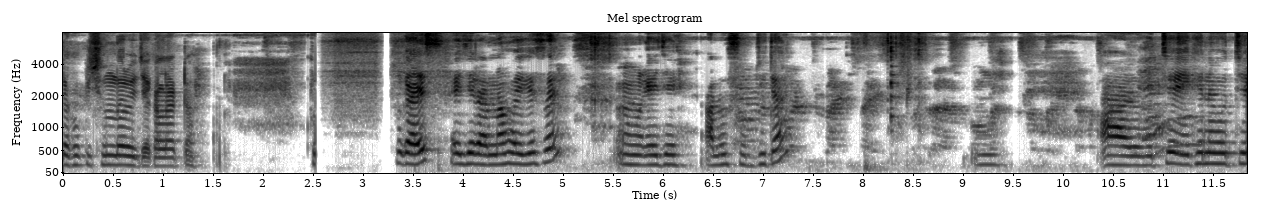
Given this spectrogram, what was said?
দেখো কি সুন্দর হয়েছে কালারটা। গ্যাস এই যে রান্না হয়ে গেছে। এই যে আলুর সবজিটা। আর হচ্ছে এখানে হচ্ছে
